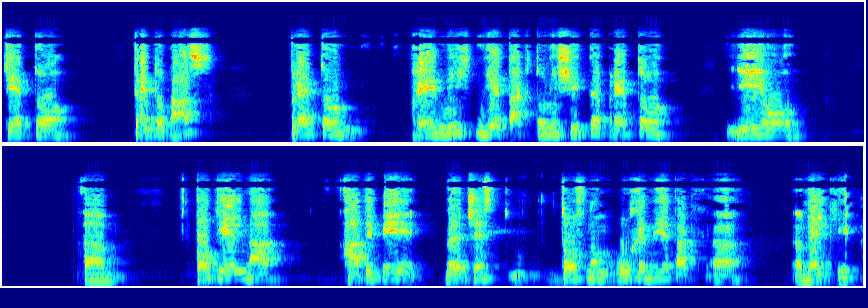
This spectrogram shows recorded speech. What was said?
tieto, tento pas. Preto pre nich nie tak dôležité, preto jeho uh, podiel na HDP v cestovnom ruche nie tak uh, veľký.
